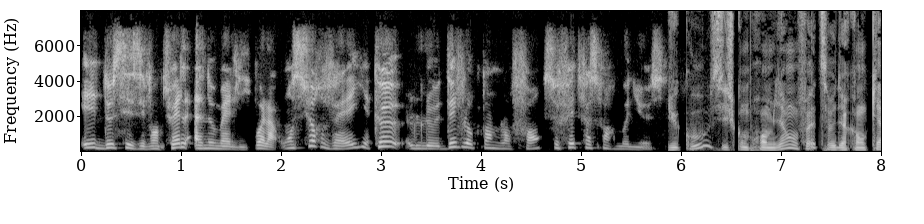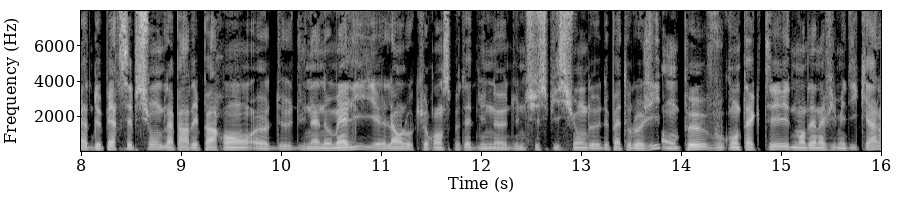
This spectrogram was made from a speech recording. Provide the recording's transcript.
et de ses éventuelles anomalies. Voilà, on surveille que le développement de l'enfant se fait de façon harmonieuse. Du coup, si je comprends bien, en fait, ça veut dire qu'en cas de perception de la part des parents euh, d'une anomalie, là en l'occurrence peut-être d'une suspicion de, de, pathologie, on peut vous contacter, demander un avis médical,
